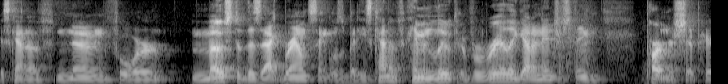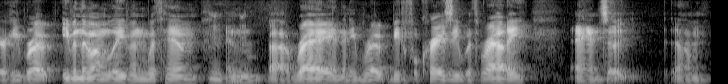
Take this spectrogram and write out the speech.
is kind of known for most of the Zac Brown singles, but he's kind of him and Luke have really got an interesting partnership here. He wrote "Even Though I'm Leaving" with him and uh, Ray, and then he wrote "Beautiful Crazy" with Rowdy, and so um,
